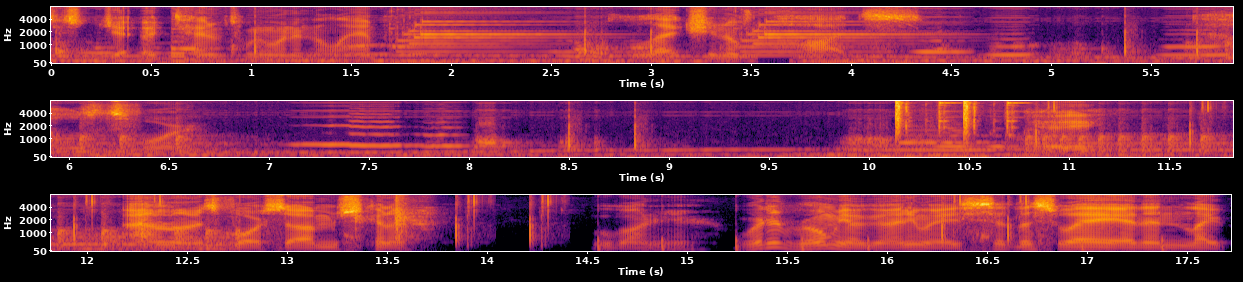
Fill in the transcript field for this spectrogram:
just, just a 10 of 21 in the lamp. Collection of pots. What the hell is this for? What it's for, so I'm just gonna move on here. Where did Romeo go anyways? He said this way, and then, like,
